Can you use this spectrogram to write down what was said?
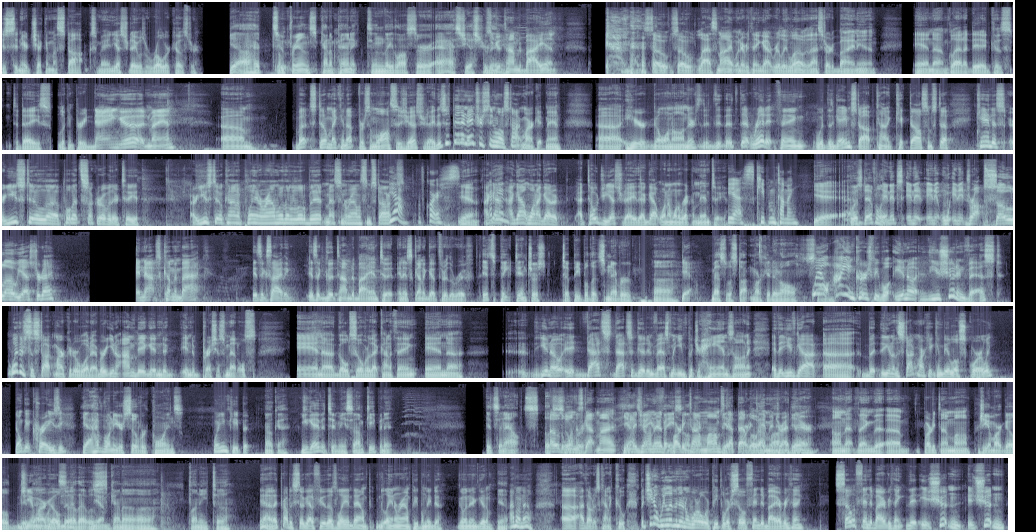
Just sitting here checking my stocks, man. Yesterday was a roller coaster. Yeah, I had some It- friends kind of panicked and they lost their ass yesterday. It was a good time to buy in. so so last night when everything got really low, then I started buying in, and uh, I'm glad I did because today's looking pretty dang good, man. Um, but still making up for some losses yesterday. This has been an interesting little stock market, man. Uh, here going on. There's th- th- th- that Reddit thing with the GameStop kind of kicked off some stuff. Candace, are you still uh, pull that sucker over there to you? Are you still kind of playing around with it a little bit, messing around with some stocks? Yeah, of course. Yeah, I, I got mean- I got one. I got a. I told you yesterday that I got one. I want to recommend to you. Yes, keep them coming. Yeah, Well, it's definitely- and it's and it and it and it dropped so low yesterday, and now it's coming back. It's exciting. It's a good time to buy into it, and it's going to go through the roof. It's piqued interest to people that's never uh, Yeah. messed with stock market at all. So, Well, I encourage people. You know, you should invest, whether it's the stock market or whatever. You know, I'm big into into precious metals and uh, gold, silver, that kind of thing, and. Uh, you know it, that's that's a good investment. You can put your hands on it, and then you've got. Uh, but you know the stock market can be a little squirrely. Don't get crazy. yeah, I have one of your silver coins. Well, you can keep it. Okay, you gave it to me, so I'm keeping it. It's an ounce. Of Oh, the one that's got my Yeah, image got on there. The party time there. mom's Yeah, got that little image Mom, right yeah. there on that thing. The um, party time mom. GMR Gold. GMR Gold So that was kind of uh, funny to. Yeah, they probably still got a few of those laying down, laying around. People need to go in there and get them. Yeah. I don't know. Uh, I thought it was kind of cool. But you know, we live in a world where people are so offended by everything, so offended by everything that it shouldn't. It shouldn't.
